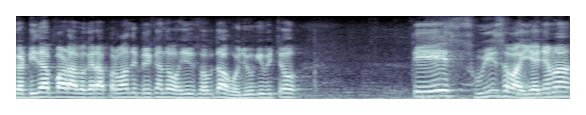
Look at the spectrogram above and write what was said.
ਗੱਡੀ ਦਾ ਭਾੜਾ ਵਗੈਰਾ ਪ੍ਰਬੰਧ ਬ੍ਰੇਕਾਂ ਦਾ ਹੋ ਜੀ ਸੁਵਿਧਾ ਹੋ ਜੂਗੀ ਵਿੱਚੋਂ। ਤੇ ਸੂਈ ਸਵਾਈ ਆ ਜਮਾ।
